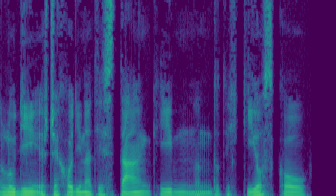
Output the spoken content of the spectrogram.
ľudí ešte chodí na tie stánky, do tých kioskov.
